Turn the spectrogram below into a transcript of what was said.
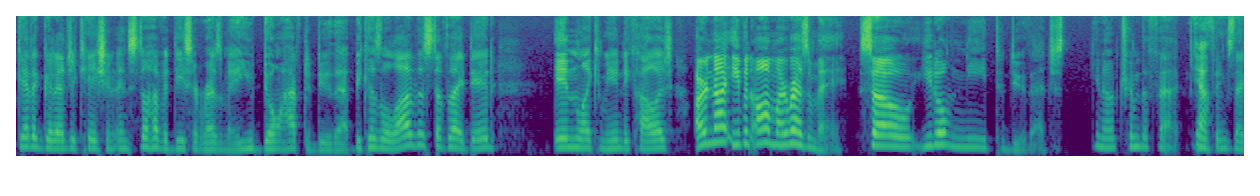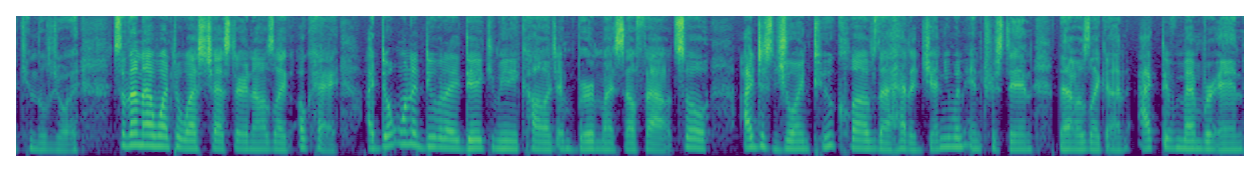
get a good education and still have a decent resume. You don't have to do that because a lot of the stuff that I did in like community college are not even on my resume. So you don't need to do that. Just you know, trim the fat, do Yeah. things that kindle joy. So then I went to West Chester and I was like, okay, I don't want to do what I did at community college and burn myself out. So I just joined two clubs that I had a genuine interest in, that I was like an active member in.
